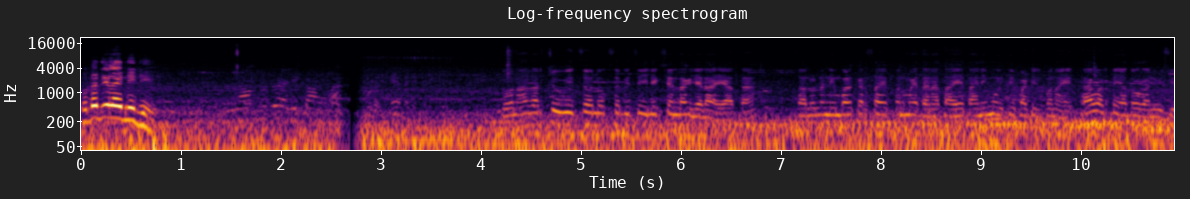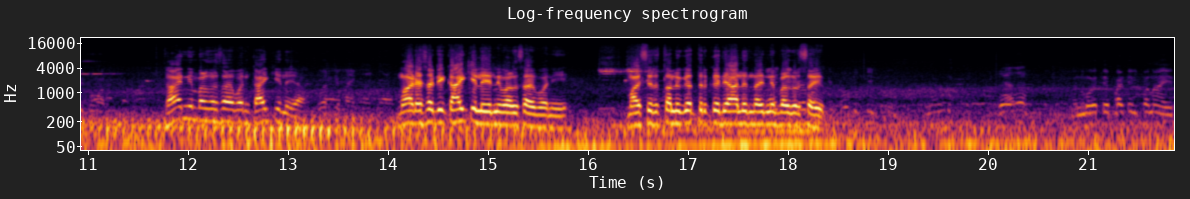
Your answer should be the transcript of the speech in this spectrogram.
कुठं दिलाय निधी? दोन हजार चोवीसचं लोकसभेचं इलेक्शन लागलेलं आहे आता. चालूला निंबाळकर साहेब पण मैदानात आहेत आणि मोहिते पाटील पण आहेत. काय वाटतं या दोघांविषयी तुम्हाला? काय निंबाळकर साहेबांनी काय केलं या? माड्यासाठी काय केलं निंबाळकर साहेबांनी? माळशिरस तालुक्यात तर कधी आले नाही निंबाळकर साहेब. मोहिते पाटील पण आहेत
